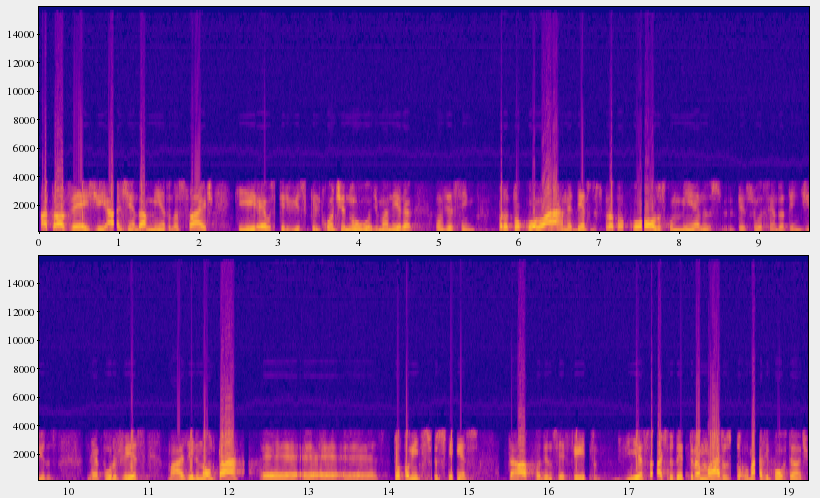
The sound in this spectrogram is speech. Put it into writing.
através de agendamento no site, que é o serviço que ele continua de maneira, vamos dizer assim, protocolar, né, dentro dos protocolos, com menos pessoas sendo atendidas né, por vez, mas ele não está é, é, é, totalmente suspenso. Está podendo ser feito via site do Detran, mas o mais importante,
